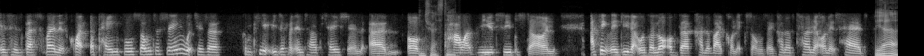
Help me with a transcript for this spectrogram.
is his best friend, it's quite a painful song to sing, which is a completely different interpretation um, of how I viewed Superstar, and I think they do that with a lot of the kind of iconic songs. They kind of turn it on its head. Yeah,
